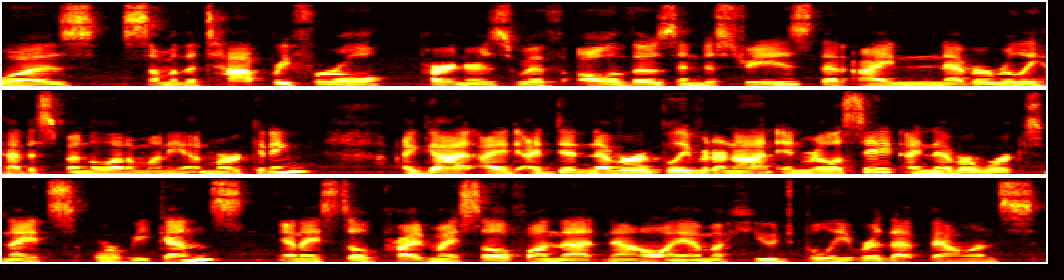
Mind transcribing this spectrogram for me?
was some of the top referral partners with all of those industries that I never really had to spend a lot of money on marketing. I got, I, I did never, believe it or not, in real estate, I never worked nights or weekends. And I still pride myself on that now. I am a huge believer that balance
